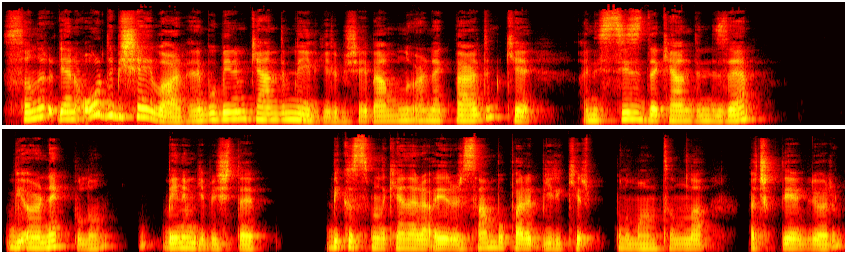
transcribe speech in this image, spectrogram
Sanır yani orada bir şey var. Hani bu benim kendimle ilgili bir şey. Ben bunu örnek verdim ki hani siz de kendinize bir örnek bulun. Benim gibi işte bir kısmını kenara ayırırsam bu para birikir. Bunu mantığımla açıklayabiliyorum.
